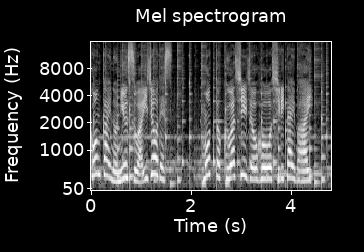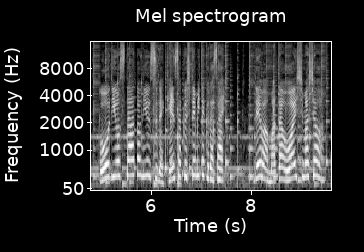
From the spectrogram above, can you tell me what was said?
今回のニュースは以上です。もっと詳しい情報を知りたい場合「オーディオスタートニュース」で検索してみてください。ではまたお会いしましょう。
